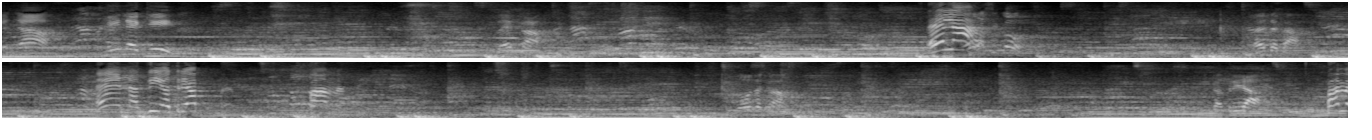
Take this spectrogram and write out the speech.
Εννιά. Μείνε εκεί. 11. Ένα, δύο, τρία. Πάμε. 12. 13. Πάμε,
